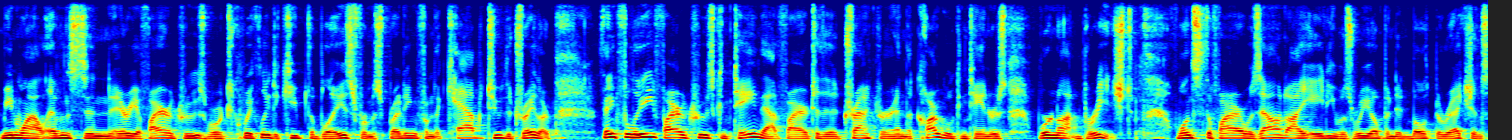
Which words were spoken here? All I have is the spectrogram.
Meanwhile, Evanston area fire crews worked quickly to keep the blaze from spreading from the cab to the trailer. Thankfully, fire crews contained that fire to the tractor and the cargo containers were not breached. Once the fire was out, I 80 was reopened in both directions.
